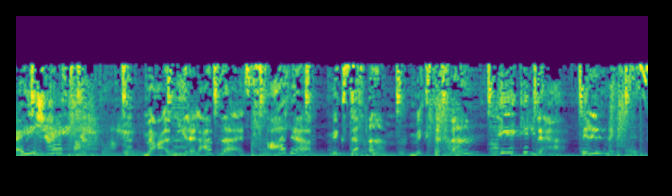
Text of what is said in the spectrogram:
عيشها صح مع أميرة العباس على مكتف أم مكتف أم هي كلها في المكس.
